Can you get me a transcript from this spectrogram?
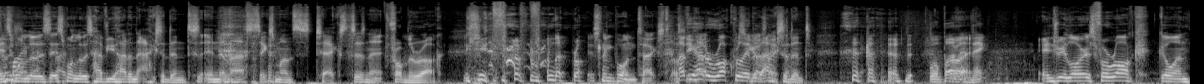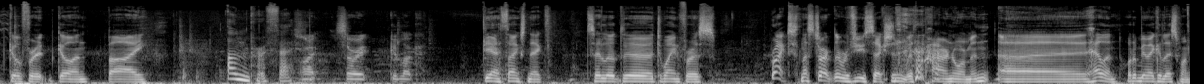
He's it's one of those. It's one of those. Have you had an accident in the last six months? Text, isn't it? From The Rock. yeah, from, from the rock. It's an important text. I'll Have you had a rock-related see you guys later. accident? Well, bye Right. Nick. Injury lawyers for rock. Go on, go for it. Go on. Bye. Unprofessional. All right. Sorry. Good luck. Yeah, thanks, Nick. Say hello to Dwayne for us. Right, let's start the review section with Paranorman. Uh, Helen, what do we make of this one?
